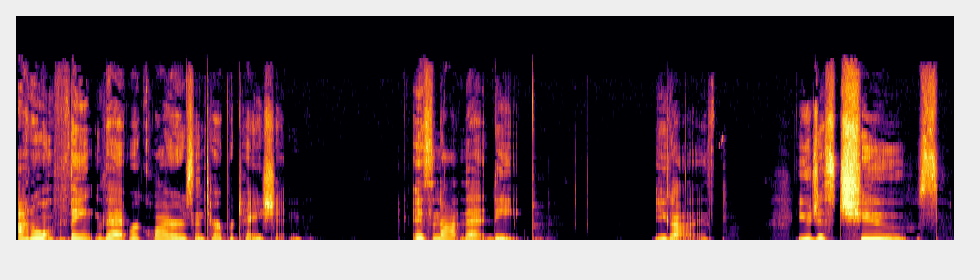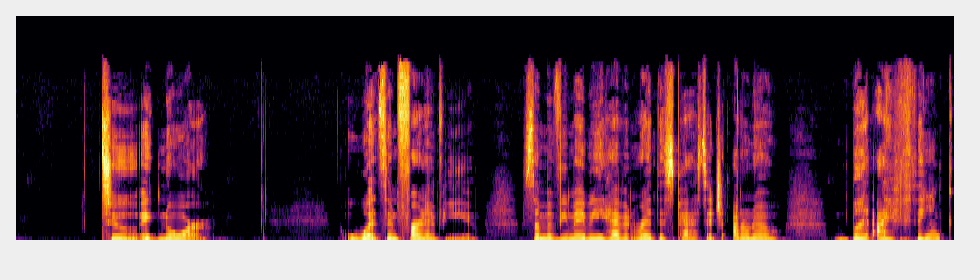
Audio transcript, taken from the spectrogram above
I don't think that requires interpretation. It's not that deep. You guys, you just choose to ignore what's in front of you. Some of you maybe haven't read this passage, I don't know. But I think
